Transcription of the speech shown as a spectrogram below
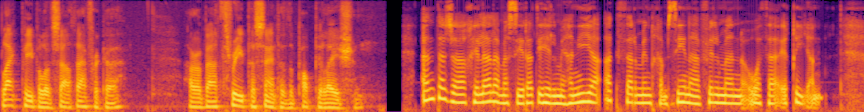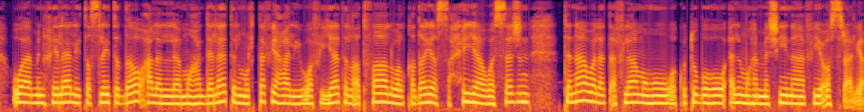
black people of South Africa, are about 3% of the population. أنتج خلال مسيرته المهنية أكثر من خمسين فيلما وثائقيا. ومن خلال تسليط الضوء على المعدلات المرتفعة لوفيات الأطفال والقضايا الصحية والسجن تناولت أفلامه وكتبه المهمشين في أستراليا.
